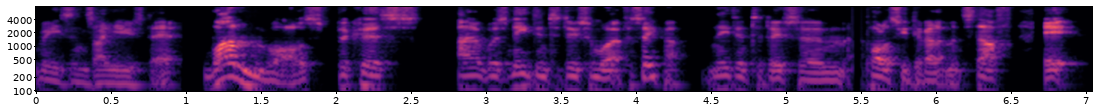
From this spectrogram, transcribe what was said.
reasons I used it, one was because I was needing to do some work for CIPA, needing to do some policy development stuff. It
